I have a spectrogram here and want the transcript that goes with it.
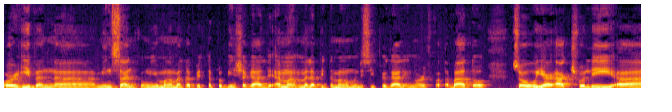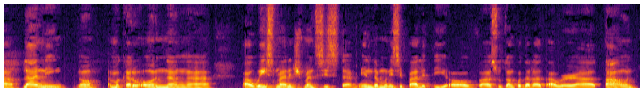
or even uh, minsan kung yung mga malapit na probinsya galing mga malapit na mga munisipyo galing North Cotabato. So we are actually uh, planning no magkaroon ng uh, uh, waste management system in the municipality of uh, Sultan Kudarat, our uh, town,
